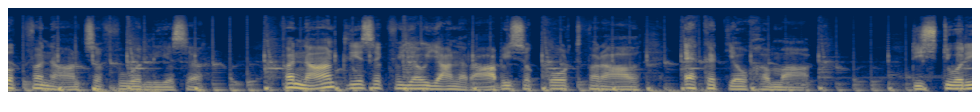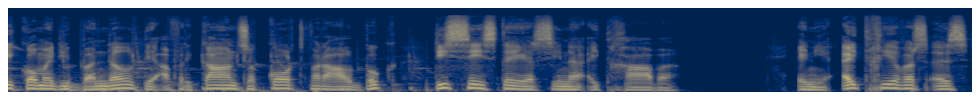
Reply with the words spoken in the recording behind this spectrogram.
ook vanaand se voorleser. Vanaand lees ek vir jou Jan Rabie se kortverhaal Ek het jou gemaak. Die storie kom uit die bundel Die Afrikaanse Kortverhaalboek, die 6ste hersiene uitgawe. En die uitgewers is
